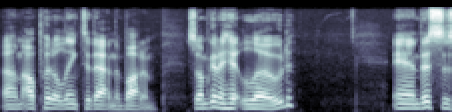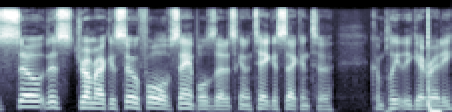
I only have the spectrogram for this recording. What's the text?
Um, I'll put a link to that in the bottom. So I'm going to hit load. And this is so this drum rack is so full of samples that it's going to take a second to completely get ready.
